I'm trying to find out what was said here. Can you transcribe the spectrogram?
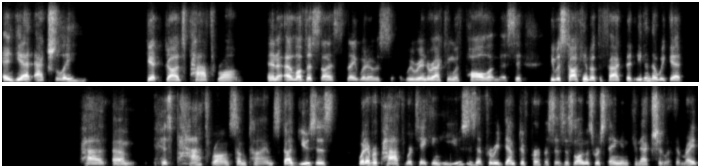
and yet actually get God's path wrong. And I love this last night when I was we were interacting with Paul on this. It, he was talking about the fact that even though we get path, um, his path wrong sometimes, God uses whatever path we're taking, he uses it for redemptive purposes as long as we're staying in connection with him, right?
